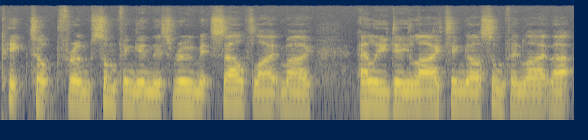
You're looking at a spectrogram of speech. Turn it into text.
picked up from something in this room itself like my LED lighting or something like that.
